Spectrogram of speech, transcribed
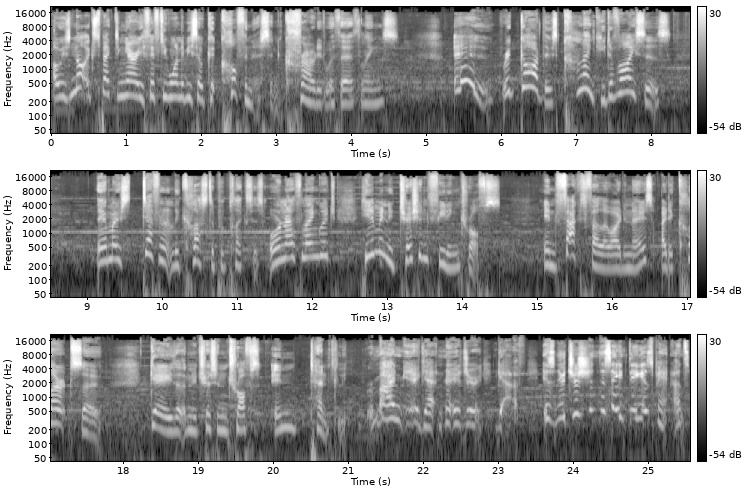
I was not expecting Area 51 to be so cacophonous and crowded with Earthlings. Ooh, regard those clanky devices. They are most definitely cluster perplexes, or in Earth language, human nutrition feeding troughs. In fact, fellow Idanos, I declare it so. Gaze at the nutrition troughs intently. Remind me again, Major Gaff. Is nutrition the same thing as pants,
